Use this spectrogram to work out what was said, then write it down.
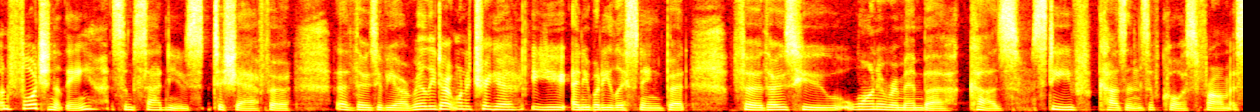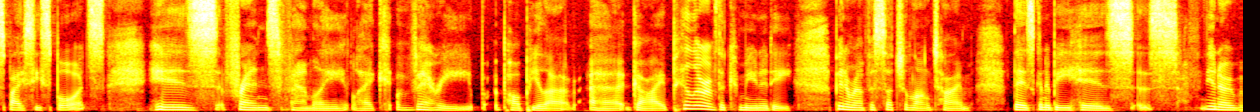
Unfortunately, some sad news to share for uh, those of you. I really don't want to trigger you, anybody listening, but for those who want to remember Cuz, Steve Cousins, of course, from Spicy Sports, his friends, family, like very popular uh, guy, pillar of the community, been around for such a long time. There's going to be his, you know,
